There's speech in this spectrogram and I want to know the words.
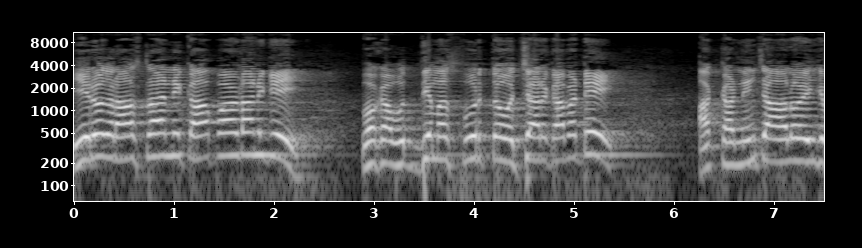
ఈరోజు రాష్ట్రాన్ని కాపాడడానికి ఒక ఉద్యమ స్ఫూర్తితో వచ్చారు కాబట్టి అక్కడి నుంచి ఆలోచించి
